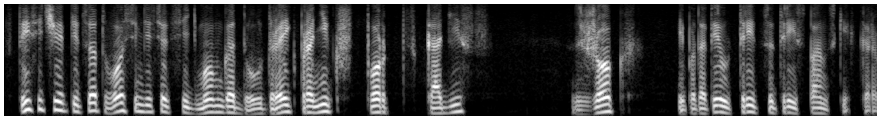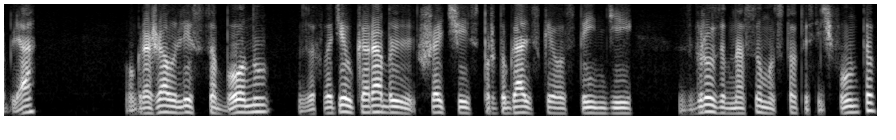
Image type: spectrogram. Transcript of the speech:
В 1587 году Дрейк проник в порт Кадис, сжег и потопил 33 испанских корабля, угрожал Лиссабону, захватил корабль, шедший из португальской Ост-Индии, с грузом на сумму 100 тысяч фунтов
